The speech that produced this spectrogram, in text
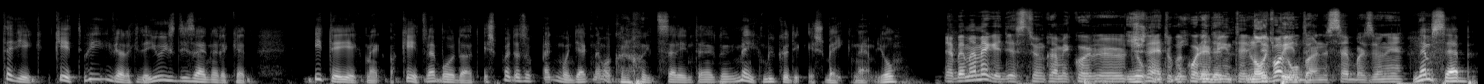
tegyék két, hívjanak ide UX designereket, ítéljék meg a két weboldalt, és majd azok megmondják, nem akarom itt szerintenek, hogy melyik működik, és melyik nem, jó? Ebben már megegyeztünk, amikor Jó, csináltuk a korábbi interjút, hogy valóban péntek. szebb az öné. Nem szebb,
